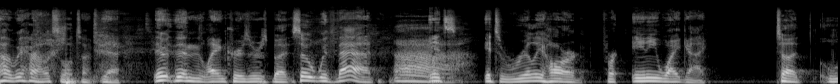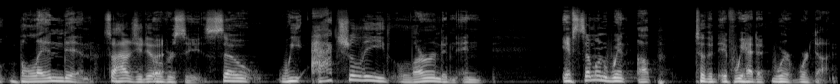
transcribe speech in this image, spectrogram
Oh, we had Alex all the time. Yeah, then Land Cruisers. But so with that, ah. it's it's really hard for any white guy to blend in So how did you do it? overseas. So we actually learned, and, and if someone went up to the, if we had to, we're, we're done,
